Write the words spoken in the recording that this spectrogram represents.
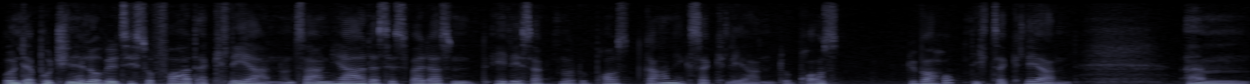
und der Puccinello will sich sofort erklären und sagen, ja, das ist, weil das. Und Eli sagt nur, du brauchst gar nichts erklären. Du brauchst überhaupt nichts erklären. Ähm,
